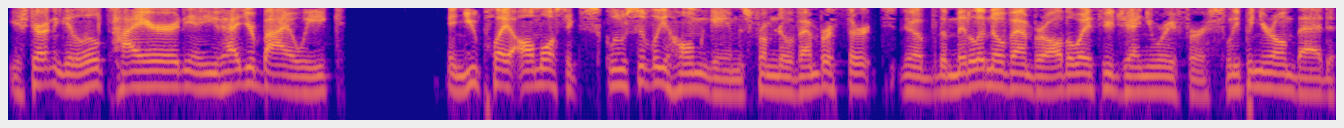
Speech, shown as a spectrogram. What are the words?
you're starting to get a little tired. You know, you've had your bye week and you play almost exclusively home games from November 3rd, you know, the middle of November all the way through January 1st. Sleep in your own bed,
